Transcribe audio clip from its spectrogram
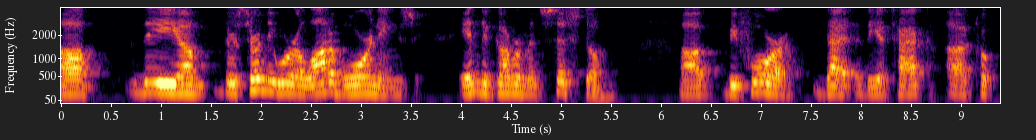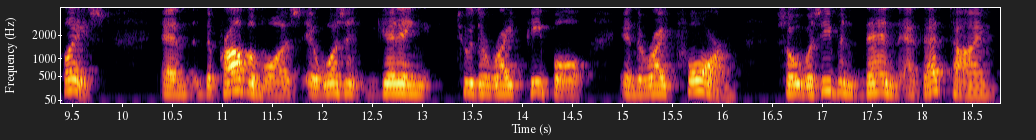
Uh, the um, there certainly were a lot of warnings in the government system uh, before that the attack uh, took place, and the problem was it wasn't getting to the right people in the right form. So it was even then at that time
